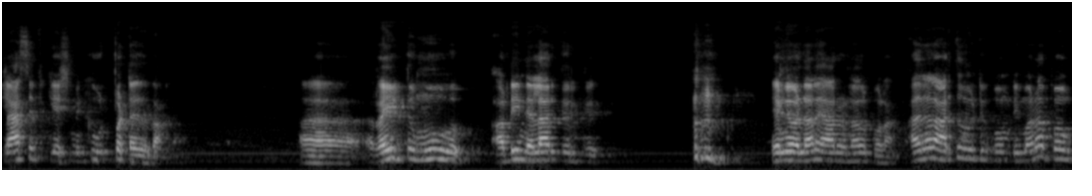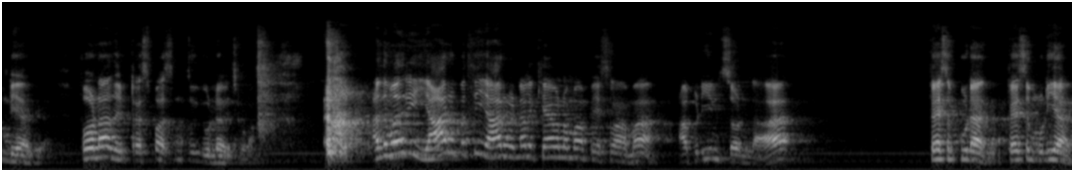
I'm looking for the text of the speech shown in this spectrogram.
கிளாசிபிகேஷனுக்கு உட்பட்டதுதான் ரைட் டு மூவ் அப்படின்னு எல்லாருக்கும் இருக்கு. எங்க வேணாலும் யார் வேணாலும் போகலாம் அதனால அடுத்த வீட்டுக்கு போக முடியுமானா போக முடியாது. போனா அது ட்ரெஸ் பாஸ்ன்னு தூக்கி உள்ள வச்சிருவான் அந்த மாதிரி யாரை பத்தி யார் வேணாலும் கேவலமா பேசலாமா அப்படின்னு சொன்னா பேசக்கூடாது பேச முடியாது.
